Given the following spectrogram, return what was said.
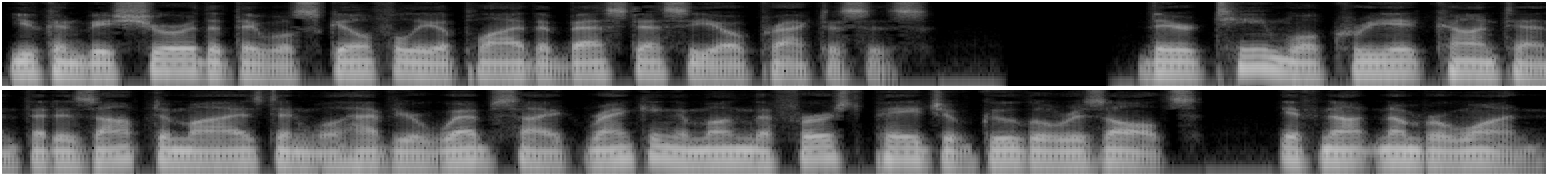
you can be sure that they will skillfully apply the best SEO practices. Their team will create content that is optimized and will have your website ranking among the first page of Google results, if not number one.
